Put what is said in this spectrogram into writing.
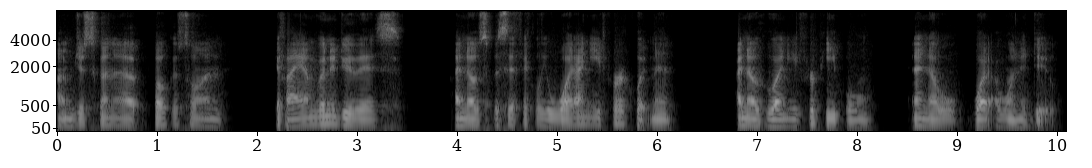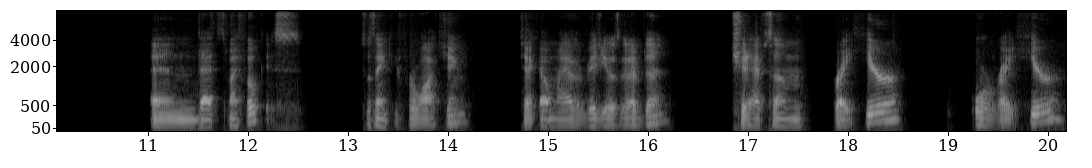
I'm just going to focus on if I am going to do this, I know specifically what I need for equipment. I know who I need for people and I know what I want to do. And that's my focus. So thank you for watching. Check out my other videos that I've done. Should have some right here or right here.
